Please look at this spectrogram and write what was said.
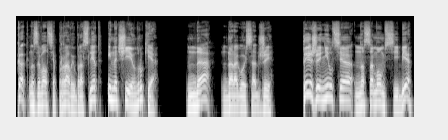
как назывался правый браслет и на чьей он руке? Да, дорогой Саджи, ты женился на самом себе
